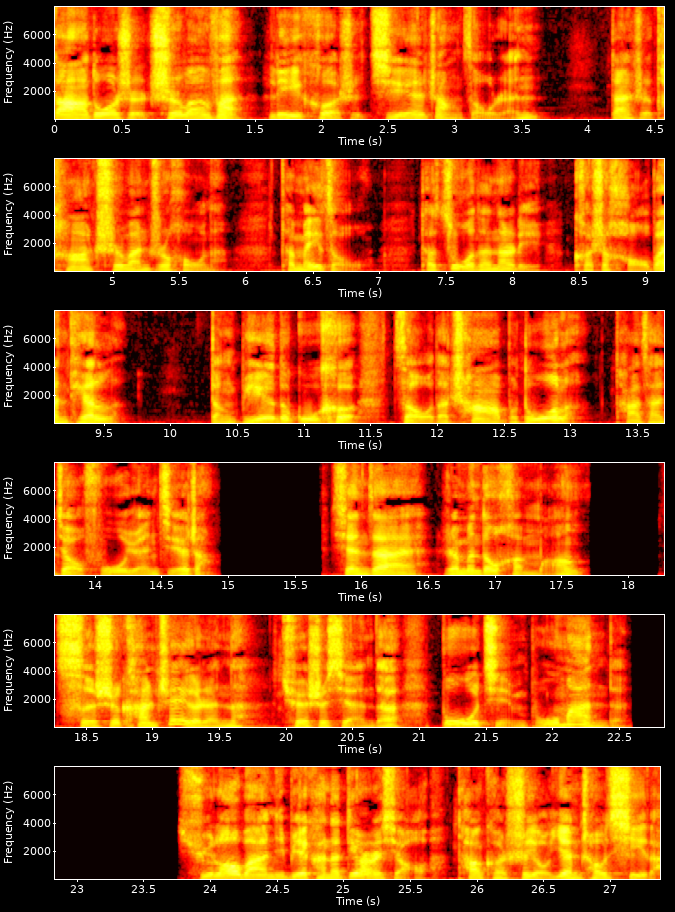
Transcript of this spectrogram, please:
大多是吃完饭立刻是结账走人，但是他吃完之后呢，他没走，他坐在那里可是好半天了。等别的顾客走的差不多了，他才叫服务员结账。现在人们都很忙，此时看这个人呢，却是显得不紧不慢的。许老板，你别看他店儿小，他可是有验钞器的。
